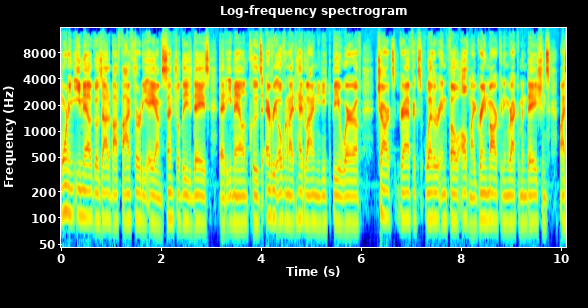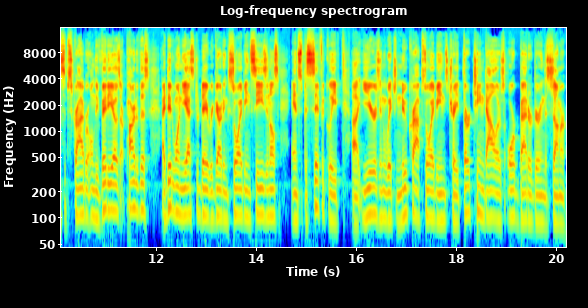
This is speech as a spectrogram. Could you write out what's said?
Morning email goes out about 5:30 a.m. Central these days. That email includes every overnight headline you need to be aware of, charts, graphics, weather info, all of my grain marketing recommendations. My subscriber only videos are part of this. I did one yesterday regarding soybean seasonals and specifically uh, years in which new crop soybeans trade $13 or better during the summer.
